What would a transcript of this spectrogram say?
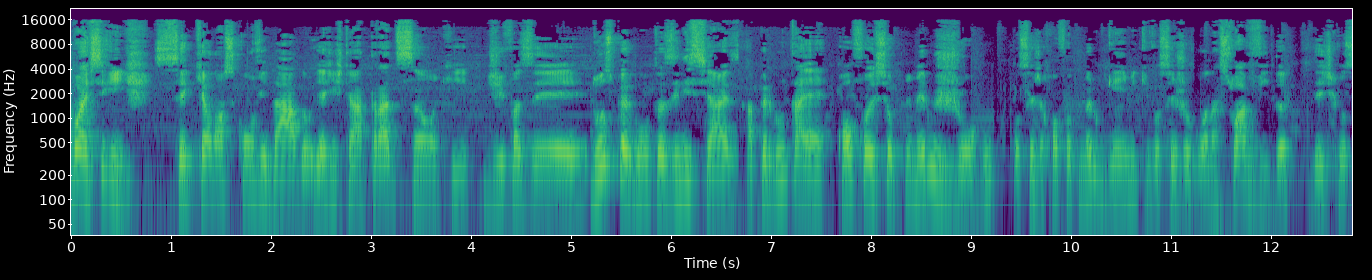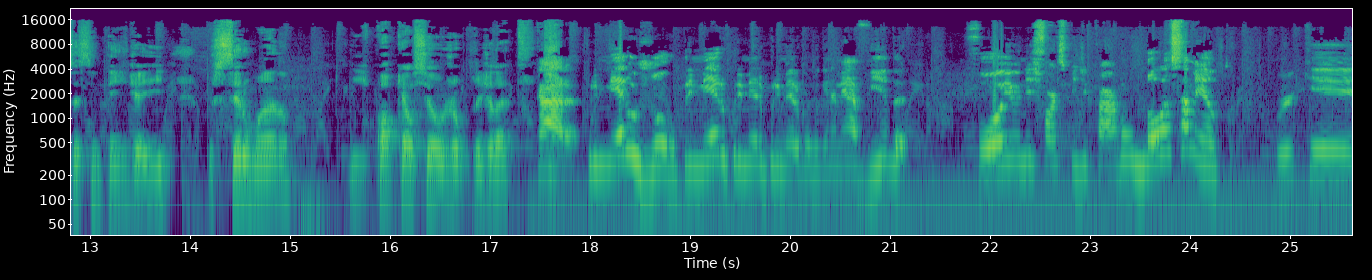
J-Boy, é o seguinte, você que é o nosso convidado e a gente tem uma tradição aqui de fazer duas perguntas iniciais. A pergunta é: qual foi o seu primeiro jogo, ou seja, qual foi o primeiro game que você jogou na sua vida, desde que você se entende aí, o ser humano, e qual que é o seu jogo predileto? Cara, primeiro jogo, primeiro, primeiro, primeiro que eu joguei na minha vida foi o Need for Speed Carbon no lançamento. Porque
